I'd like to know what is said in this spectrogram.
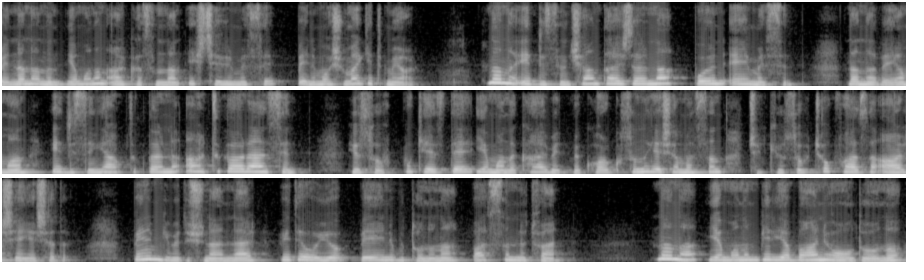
ve Nana'nın Yaman'ın arkasından iş çevirmesi benim hoşuma gitmiyor. Nana İdris'in şantajlarına boyun eğmesin. Nana ve Yaman İdris'in yaptıklarını artık öğrensin. Yusuf bu kez de Yaman'ı kaybetme korkusunu yaşamasın çünkü Yusuf çok fazla ağır şey yaşadı. Benim gibi düşünenler videoyu beğeni butonuna bassın lütfen. Nana Yaman'ın bir yabani olduğunu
